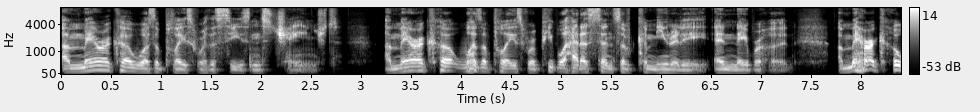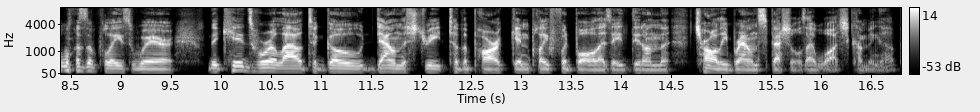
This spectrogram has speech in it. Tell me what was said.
America was a place where the seasons changed. America was a place where people had a sense of community and neighborhood. America was a place where the kids were allowed to go down the street to the park and play football as they did on the Charlie Brown specials I watched coming up.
